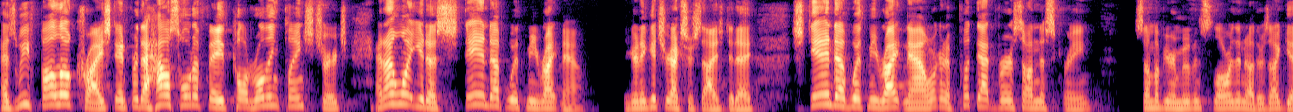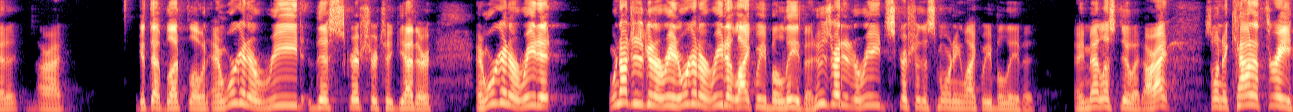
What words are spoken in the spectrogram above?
as we follow Christ and for the household of faith called Rolling Plains Church. And I want you to stand up with me right now. You're going to get your exercise today. Stand up with me right now. We're going to put that verse on the screen. Some of you are moving slower than others. I get it. All right. Get that blood flowing. And we're going to read this scripture together. And we're going to read it. We're not just going to read it, we're going to read it like we believe it. Who's ready to read scripture this morning like we believe it? Amen. Let's do it. All right. So, on the count of three,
